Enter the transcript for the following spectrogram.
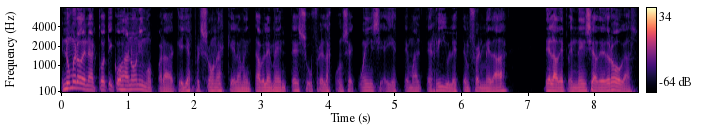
El número de narcóticos anónimos para aquellas personas que lamentablemente sufren las consecuencias y este mal terrible, esta enfermedad de la dependencia de drogas.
